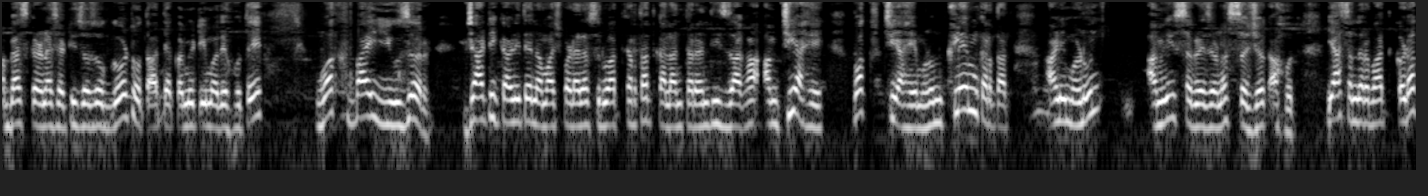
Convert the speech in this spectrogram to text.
अभ्यास करण्यासाठी जो जो गट होता त्या कमिटीमध्ये होते. वक्फ बाय युजर ज्या ठिकाणी ते नमाज पडायला सुरुवात करतात कालांतराने ती जागा आमची आहे वक्फची आहे म्हणून क्लेम करतात. आणि म्हणून आम्ही सगळेजण सजग आहोत. या संदर्भात कडक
